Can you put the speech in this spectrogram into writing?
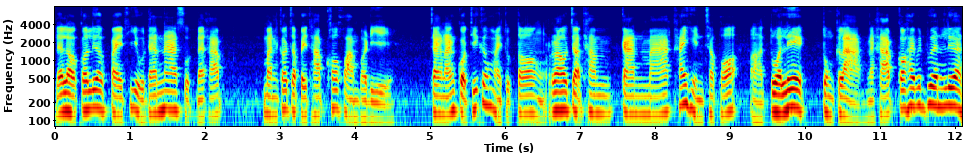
แล้วเราก็เลือกไปที่อยู่ด้านหน้าสุดนะครับ มันก็จะไปทับข้อความพอดี จากนั้นกดที่เครื่องหมายถูกต้อง เราจะทำการมาร์คให้เห็นเฉพาะอ่าตัวเลขตรงกลางนะครับ ก็ให้เพื่อนๆเลื่อน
